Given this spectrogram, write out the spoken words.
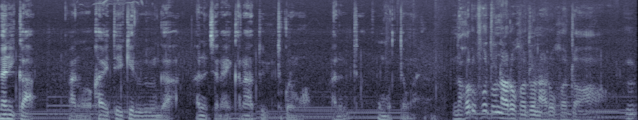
何かあの変えていける部分があるんじゃないかなというところもあると思ってます。なるほどなるほどなるほど、うん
